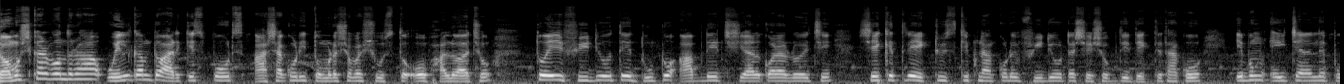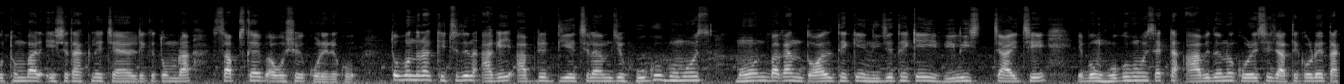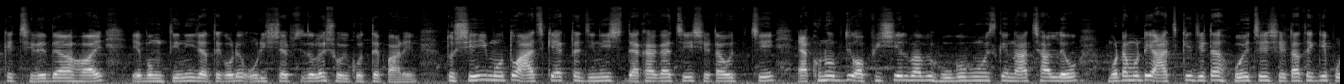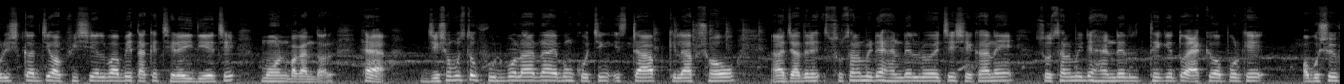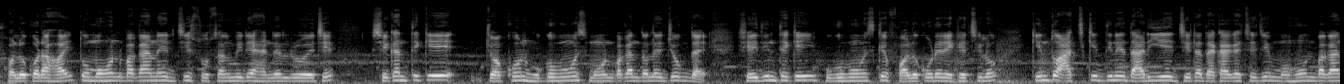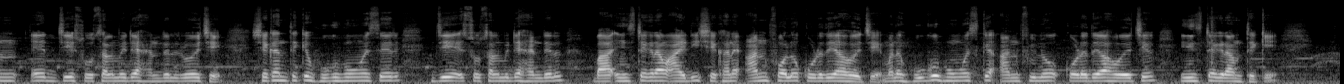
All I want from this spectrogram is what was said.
নমস্কার বন্ধুরা welcome to RK sports আশা করি তোমরা সবাই সুস্থ ও ভালো আছো। তো এই ভিডিওতে দুটো আপডেট শেয়ার করা রয়েছে। সেক্ষেত্রে একটু স্কিপ না করে ভিডিওটা শেষ অবধি দেখতে থাকো এবং এই চ্যানেলে প্রথমবার এসে থাকলে চ্যানেলটিকে তোমরা সাবস্ক্রাইব অবশ্যই করে রেখো। তো বন্ধুরা, কিছুদিন আগেই আপডেট দিয়েছিলাম যে হুগো ভোমস মোহনবাগান দল থেকে, নিজে থেকেই রিলিজ চাইছে এবং হুগো ভোমস একটা আবেদনও করেছে যাতে করে তাকে ছেড়ে দেওয়া হয় এবং তিনি যাতে করে উড়িষ্যা এফসি দলে সই করতে পারেন। তো সেই মতো আজকে একটা জিনিস দেখা গেছে, সেটা হচ্ছে এখনও অবধি অফিসিয়ালভাবে হুগো না ছাড়লেও মোটামুটি আজকে যেটা হয়েছে সেটা থেকে পরিষ্কার যে অফিসিয়ালভাবে তাকে ছেড়েই দিয়েছে মোহনবাগান দল। হ্যাঁ যে সমস্ত ফুটবলাররা এবং কোচিং স্টাফ, ক্লাব সহ যাদের সোশ্যাল মিডিয়া হ্যান্ডেল রয়েছে, সেখানে সোশ্যাল মিডিয়া হ্যান্ডেল থেকে তো একে অপরকে অবশ্যই ফলো করা হয়। তো মোহনবাগানের যে সোশ্যাল মিডিয়া হ্যান্ডেল রয়েছে, সেখান থেকে যখন হুগো মোমোস মোহনবাগান দলে যোগ দেয়, সেই দিন থেকেই হুগো মোমোসকে ফলো করে রেখেছিল। কিন্তু আজকের দিনে দাঁড়িয়ে যেটা দেখা গেছে যে, মোহনবাগানের যে সোশ্যাল মিডিয়া হ্যান্ডেল রয়েছে, সেখান থেকে হুগো মোমোসের যে সোশ্যাল মিডিয়া হ্যান্ডেল বা ইনস্টাগ্রাম আইডি সেখানে আনফলো করে দেওয়া হয়েছে। মানে হুগো ভোমোসকে আনফলো করে দেওয়া হয়েছে ইনস্টাগ্রাম থেকে।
